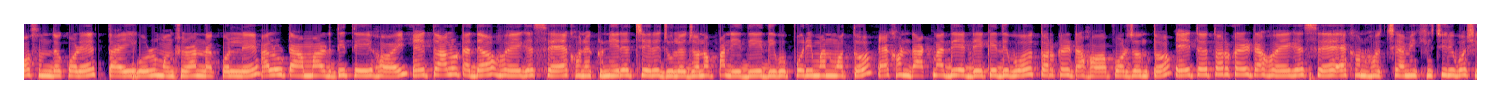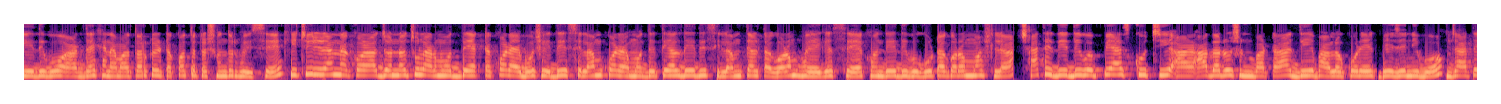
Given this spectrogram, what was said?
পছন্দ করে, তাই গরুর মাংস রান্না করলে আলুটা আমার দিতেই হয়। এই তো আলুটা দেওয়া হয়ে গেছে, এখন একটু নেড়ে চেড়ে ঝুলের জন্য পানি দিয়ে দিব পরিমাণ মতো। এখন ডাকনা দিয়ে ডেকে দিব তরকারিটা হওয়া পর্যন্ত। এই তো তরকারিটা হয়ে গেছে, এখন হচ্ছে আমি খিচুড়ি বসিয়ে দিব। আর দেখেন আমার তরকারিটা কতটা সুন্দর হয়েছে। খিচুড়ি রান্না করার জন্য চুলার মধ্যে একটা কড়াই বসিয়ে দিয়েছিলাম। কড়াইয়ের মধ্যে তেল দিয়ে দিয়েছিলাম তেলটা গরম হয়ে গেছে। এখন দিয়ে দিব গোটা গরম মশলা। সাথে দিয়ে দিব পেঁয়াজ কুচি আর আদা রসুন বাটা দিয়ে ভালো করে ভেজে নিব। যাতে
